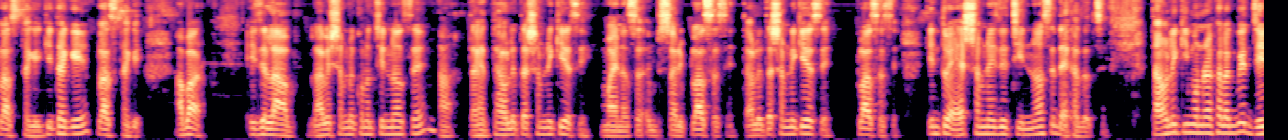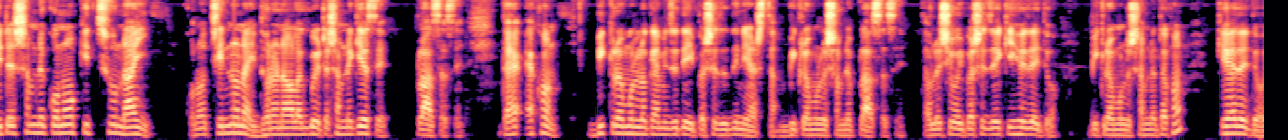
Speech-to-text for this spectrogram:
প্লাস থাকে। কি থাকে? প্লাস থাকে। আবার এই যে লাভ, লাভের সামনে কোনো চিহ্ন আছে? না। তাহলে তার সামনে কি আছে? মাইনাস সরি প্লাস আছে। তাহলে তার সামনে কি আছে? প্লাস আছে। কিন্তু এর সামনে যে চিহ্ন আছে, দেখা যাচ্ছে। তাহলে কি মনে রাখা লাগবে? যেটার সামনে কোনো কিছু নাই, কোনো চিহ্ন নাই, ধরে নেওয়া লাগবে, এটার সামনে কি আছে? প্লাস আছে। এখন বিক্রয় মূল্যকে আমি যদি এই পাশে যদি নিয়ে আসতাম বিক্রয় মূল্যের সামনে প্লাস আছে, তাহলে সে ওই পাশে যে কি হয়ে যাইতো? বিক্রয় মূল্যের সামনে তখন কি হয়ে যাইতো?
